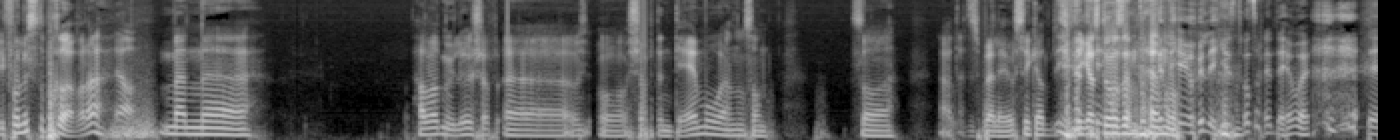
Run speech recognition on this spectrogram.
Jeg får lyst til å prøve det, Ja. men uh, hadde det vært mulig å kjøpe, uh, å kjøpe en demo eller noe sånt, så ja, dette spillet er jo sikkert like stort som demo. det er jo like stort som en demo. Det,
